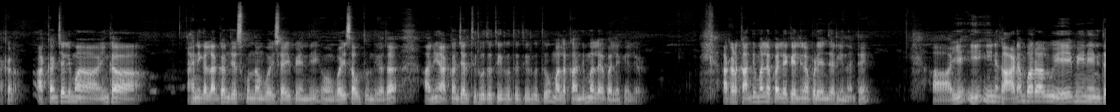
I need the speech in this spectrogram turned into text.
అక్కడ. అక్కంచెల్లి మా ఇంకా ఆయన ఇక లగ్గం చేసుకుందాం వయసు అయిపోయింది వయసు అవుతుంది కదా అని అక్కంచెల్లి తిరుగుతూ తిరుగుతూ తిరుగుతూ మళ్ళీ కందిమల్లేపల్లికి వెళ్ళాడు. అక్కడ కందిమల్లేపల్లికి వెళ్ళినప్పుడు ఏం జరిగిందంటే ఈయనకు ఆడంబరాలు ఏమీ నేను ఇంత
